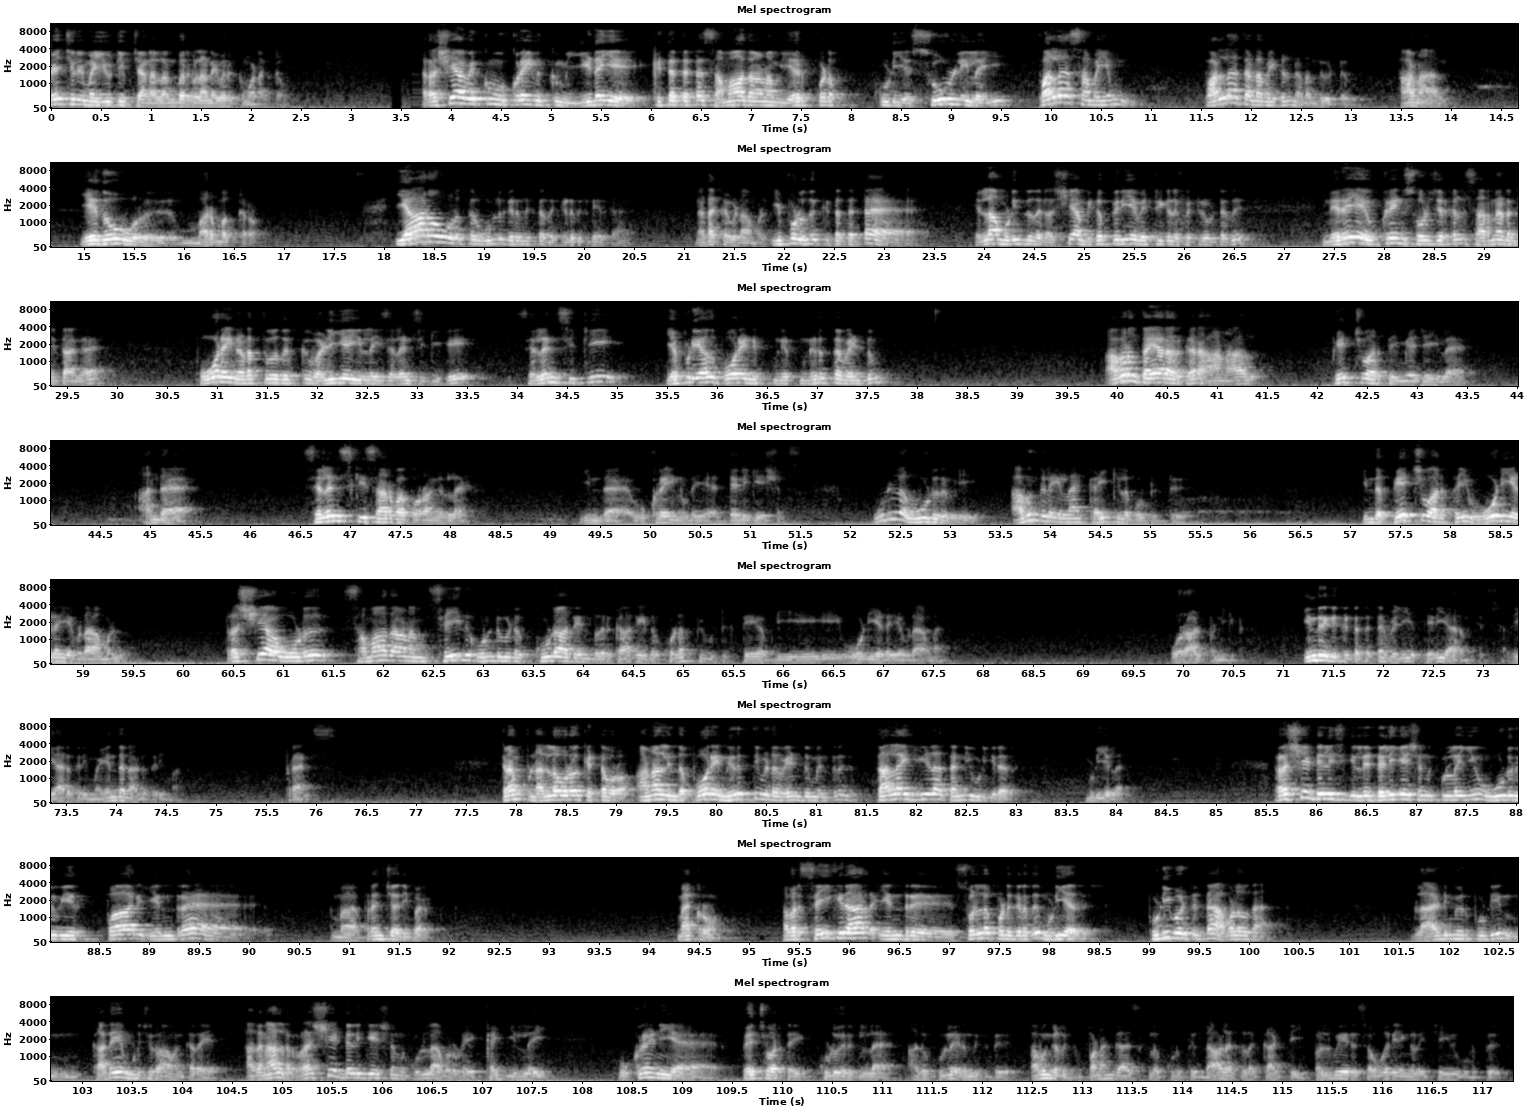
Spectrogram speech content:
பேச்சுரிமை YouTube channel நண்பர்கள் அனைவருக்கும் வணக்கம். ரஷ்யாவிற்கும் உக்ரைனுக்கும் இடையே கிட்டத்தட்ட சமாதானம் ஏற்படக்கூடிய சூழ்நிலை பல சமயம் பல தடவைகள் நடந்துவிட்டது. ஆனால் ஏதோ ஒரு மர்மக்கரம். யாரோ ஒருத்தர் உள்ளுக்கு இருந்துகிட்டு அதை கெடுத்துக்கிட்டே இருக்காங்க. நடக்க விடாமல். இப்பொழுது கிட்டத்தட்ட எல்லாம் முடிந்தது. ரஷ்யா மிகப்பெரிய வெற்றிகளை பெற்றுவிட்டது. நிறைய உக்ரைன் சோல்ஜர்கள் சரணடைஞ்சிட்டாங்க. போரை நடத்துவதற்கு வழியே இல்லை செலன்சிக்கு செலன்சிக்கு எப்படியாவது போரை நிறுத்த வேண்டும். அவரும் தயாராக இருக்கார். ஆனால் பேச்சுவார்த்தை மேஜையில் அந்த செலன்ஸ்கி சார்பாக போகிறாங்கல்ல இந்த உக்ரைனுடைய டெலிகேஷன்ஸ் உள்ள ஊடுருவி அவங்களையெல்லாம் கைக்கில் போட்டுட்டு இந்த பேச்சுவார்த்தை ஓடியடைய விடாமல் ரஷ்யாவோடு சமாதானம் செய்து கொண்டு விடக்கூடாது என்பதற்காக இதை குழப்பி விட்டுக்கிட்டே அப்படியே ஓடியடைய விடாம ஒரு ஆள் பண்ணிக்கிட்டு இன்றைக்கு கிட்டத்தட்ட வெளியே தெரிய ஆரம்பிச்சிருச்சு. அது யாரு தெரியுமா? எந்த நாடு தெரியுமா? பிரான்ஸ். ட்ரம்ப் நல்லவரோ கெட்டவரோ ஆனால் இந்த போரை நிறுத்திவிட வேண்டும் என்று தலைகீழா தண்ணி குடிக்கிறார். முடியல. ரஷ்ய டெலி டெலிகேஷனுக்குள்ளேயும் ஊடுருவியிருப்பார் என்ற நம்ம பிரெஞ்சு அதிபர் மேக்ரோன். அவர் செய்கிறார் என்று சொல்லப்படுகிறது முடியாது. புடிபட்டுட்டா அவ்வளவுதான். விளாடிமிர் புடின் கதையை முடிச்சிடும் அவன் கதையை. அதனால் ரஷ்ய டெலிகேஷனுக்குள்ள அவருடைய கை இல்லை. உக்ரைனிய பேச்சுவார்த்தை குழு இருக்குல்ல அதுக்குள்ள இருந்துக்கிட்டு அவங்களுக்கு பணங்காசுகளை கொடுத்து டாலர்களை காட்டி பல்வேறு சௌகரியங்களை செய்து கொடுத்து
